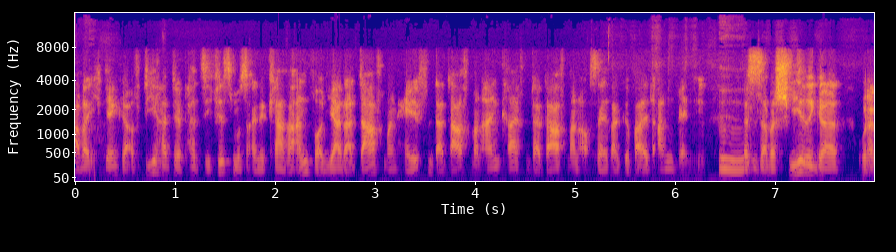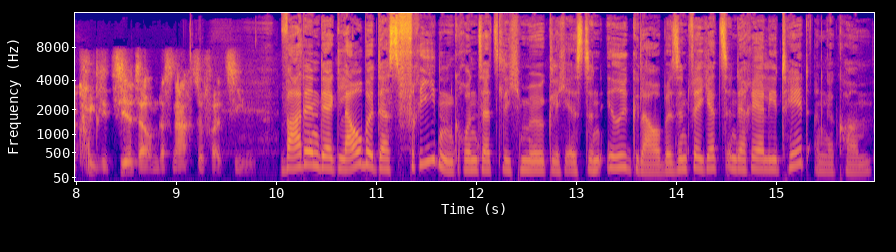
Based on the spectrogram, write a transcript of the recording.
Aber ich denke, auf die hat der Pazifismus eine klare Antwort. Ja, da darf man helfen, da darf man eingreifen, da darf man auch selber Gewalt anwenden. Mhm. Das ist aber schwieriger oder komplizierter, um das nachzuvollziehen. War denn der Glaube, dass Frieden grundsätzlich möglich ist, ein Irrglaube? Sind wir jetzt in der Realität angekommen?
